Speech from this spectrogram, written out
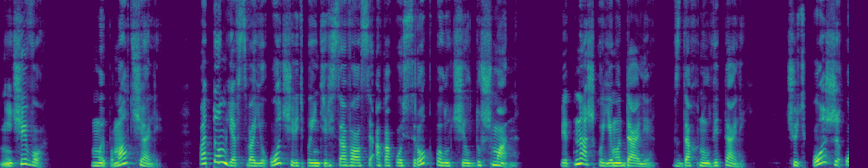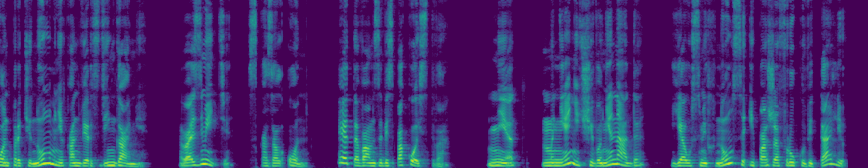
«Ничего». Мы помолчали. Потом я, в свою очередь, поинтересовался, а какой срок получил душман. «Пятнашку ему дали», – вздохнул Виталий. Чуть позже он протянул мне конверт с деньгами. «Возьмите», – сказал он. «Это вам за беспокойство». «Нет, Мне ничего не надо. Я усмехнулся и, пожав руку Виталию,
